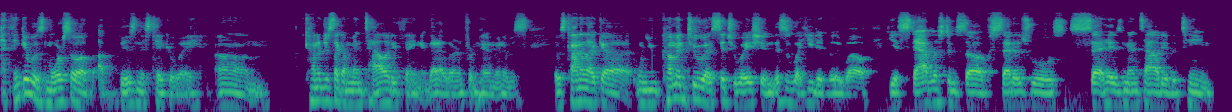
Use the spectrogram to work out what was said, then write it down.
I think it was more so a, a business takeaway, um, kind of just like a mentality thing that I learned from him. And it was, it was kind of like a, when you come into a situation, this is what he did really well. He established himself, set his rules, set his mentality of the team.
